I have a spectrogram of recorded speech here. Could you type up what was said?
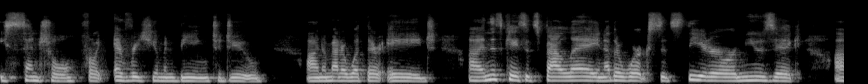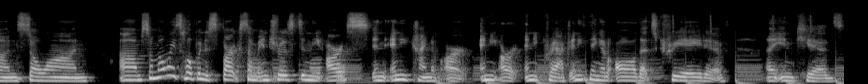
essential for like every human being to do uh, no matter what their age. Uh, in this case it's ballet. In other works it's theater or music uh, and so on um, so I'm always hoping to spark some interest in the arts, in any kind of art, any art, any craft, anything at all that's creative uh, in kids.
